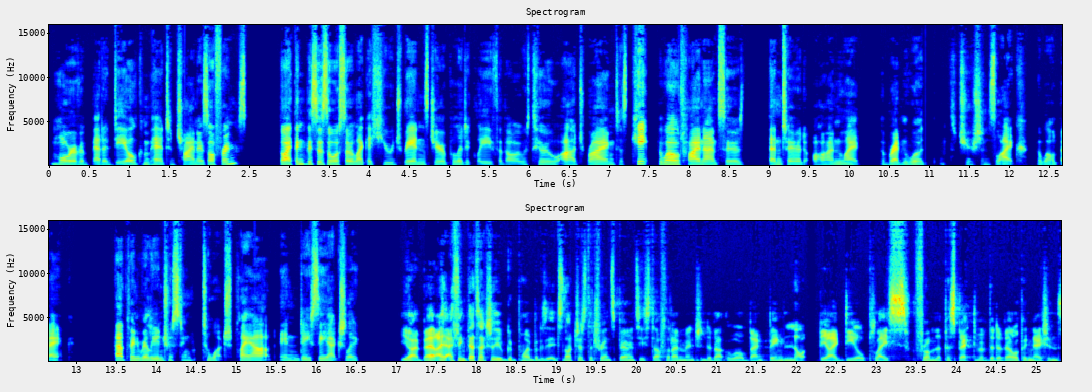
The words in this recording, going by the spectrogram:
more of a better deal compared to China's offerings. So I think this is also like a huge win geopolitically for those who are trying to keep the world finances centered on like the Bretton Woods institutions like the World Bank. That's been really interesting to watch play out in DC actually. Yeah, I bet. I, I, think that's actually a good point because it's not just the transparency stuff that I mentioned about the World Bank being not the ideal place from the perspective of the developing nations.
